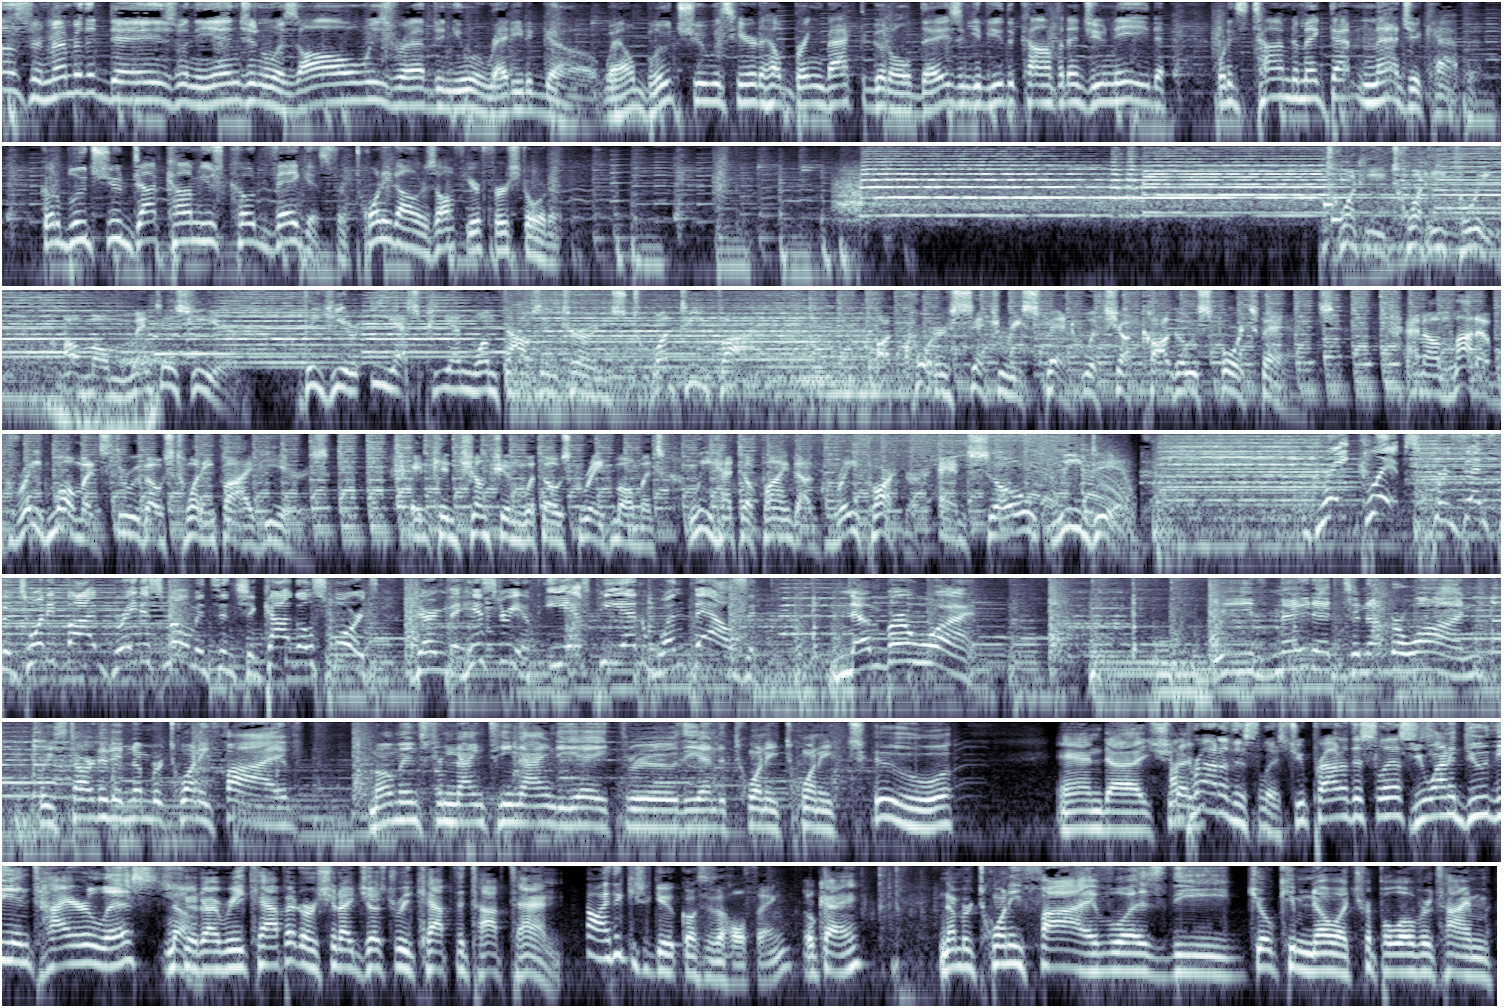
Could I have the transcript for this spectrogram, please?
Fellas, remember the days when the engine was always revved and you were ready to go? Well, Blue Chew is here to help bring back the good old days and give you the confidence you need when it's time to make that magic happen. Go to bluechew.com, use code VEGAS for $20 off your first order. Twenty twenty three, a momentous year. The year ESPN 1000 turns 25. A quarter century spent with Chicago sports fans. And a lot of great moments through those 25 years. In conjunction with those great moments, we had to find a great partner, and so we did. Great Clips presents the 25 greatest moments in Chicago sports during the history of ESPN 1000. Number one. We've made it to number one. We started at number 25. Moments from 1998 through the end of 2022. And uh, should I'm I? proud of this list. You proud of this list? you want to do the entire list? No. Should I recap it or should I just recap the top 10? No, I think you should go go through the whole thing. Okay. Number 25 was the Joakim Noah triple overtime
